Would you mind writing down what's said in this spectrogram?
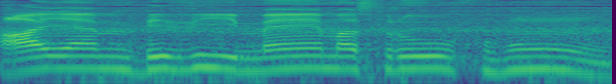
आई एम बिज़ी मैं मसरूफ़ हूँ।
